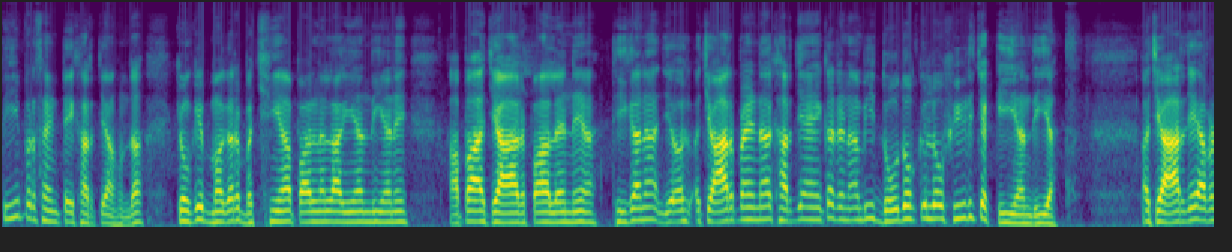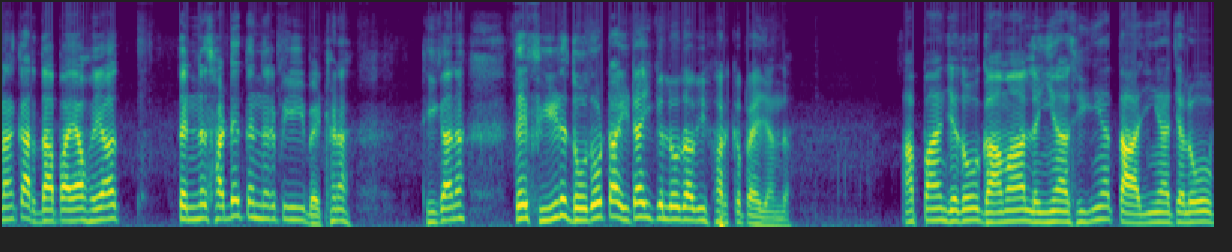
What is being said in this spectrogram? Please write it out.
30% ਹੀ ਖਰਚਾ ਹੁੰਦਾ, ਕਿਉਂਕਿ ਮਗਰ ਬੱਚੀਆਂ ਪਾਲਣ ਲੱਗ ਜਾਂਦੀਆਂ ਨੇ। ਆਪਾਂ ਅਚਾਰ ਪਾ ਲੈਨੇ ਆ ਠੀਕ ਆ ਨਾ? ਜੇ ਅਚਾਰ ਪੈਣ ਨਾਲ ਖਰਚਾ ਐ ਘਟਣਾ ਵੀ 2-2 ਕਿਲੋ ਫੀਡ ਚੱਕੀ ਜਾਂਦੀ ਆ। ਅਚਾਰ ਜੇ ਆਪਣਾ ਘਰ ਦਾ ਪਾਇਆ ਹੋਇਆ 3 3.5 ਰੁਪਏ ਹੀ ਬੈਠਣਾ, ਠੀਕ ਆ ਨਾ? ਤੇ ਫੀਡ 2-2 2.5 ਕਿਲੋ ਦਾ ਵੀ ਫ਼ਰਕ ਪੈ ਜਾਂਦਾ। ਆਪਾਂ ਜਦੋਂ ਗਾਵਾਂ ਲਈਆਂ ਸੀਗੀਆਂ, ਤਾਜ਼ੀਆਂ, ਚਲੋ,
